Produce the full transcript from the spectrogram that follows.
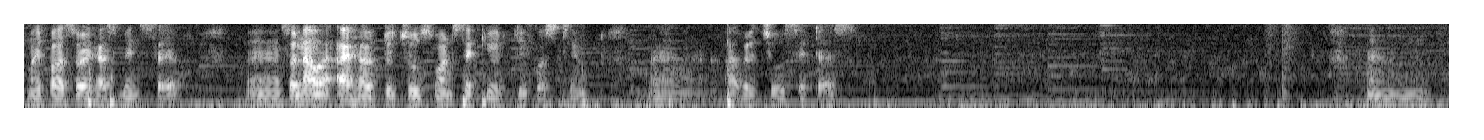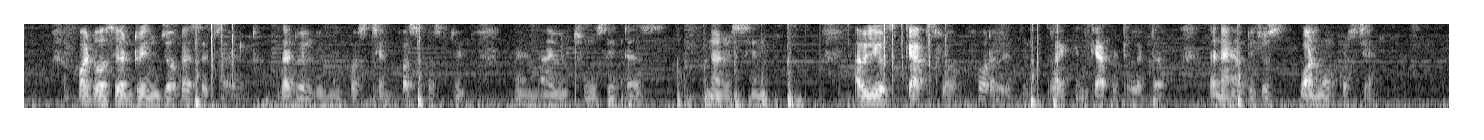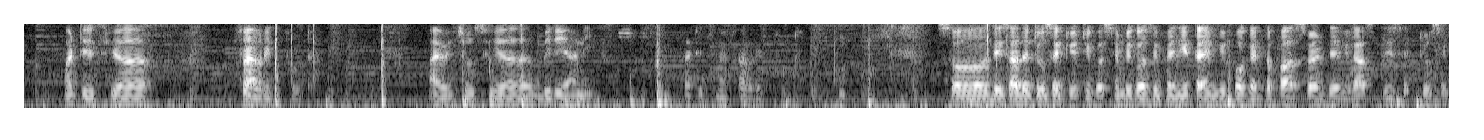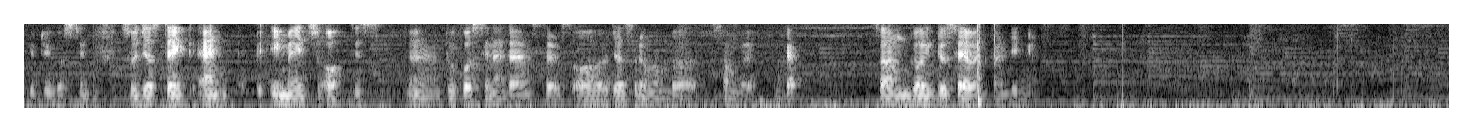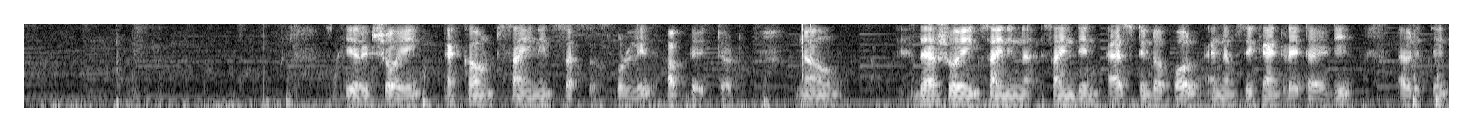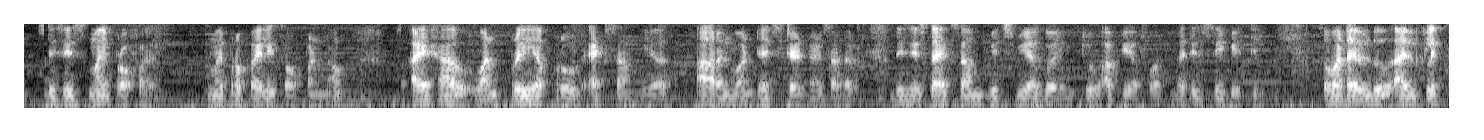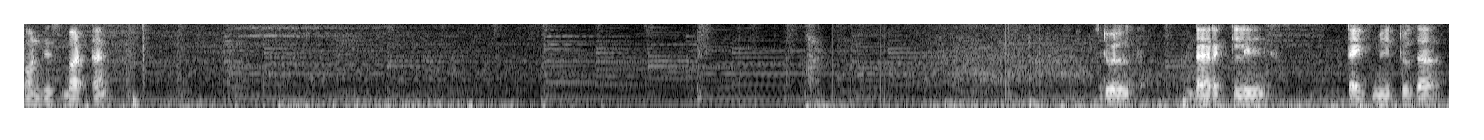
My password has been saved. Uh, so now I have to choose one security question. Uh, I will choose it as what was your dream job as a child? That will be my question first question. And I will choose it as nursing. I will use caps lock for everything like in capital letter. Then I have to choose one more question. What is your favorite food? I will choose here biryani. That is my favorite food so these are the two security questions because if any time we forget the password they will ask these two security questions so just take an image of this uh, two question and answers or just remember somewhere okay? So i'm going to save and continue. So here it's showing account sign in successfully updated. Now they are showing sign in signed in as Tindopol NMC candidate ID everything. This is my profile. My profile is open now. I have one pre-approved exam here RN1 registered nurse adult. This is the exam which we are going to appear for that is CBT so what I will do I will click on this button it will directly take me to the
